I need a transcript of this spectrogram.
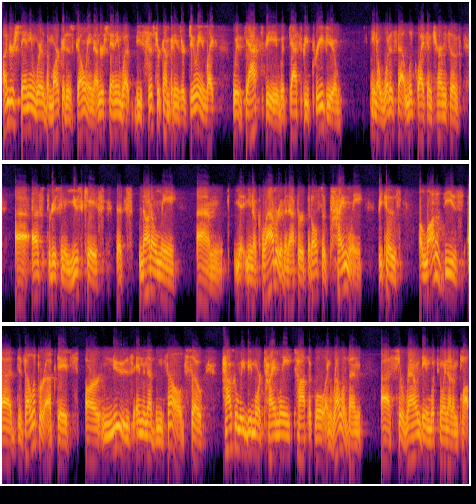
understanding where the market is going, understanding what these sister companies are doing, like with Gatsby, with Gatsby Preview. You know, what does that look like in terms of uh, us producing a use case that's not only um, you, you, know collaborative in effort, but also timely because a lot of these uh, developer updates are news in and of themselves. So how can we be more timely, topical, and relevant uh, surrounding what's going on in pop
